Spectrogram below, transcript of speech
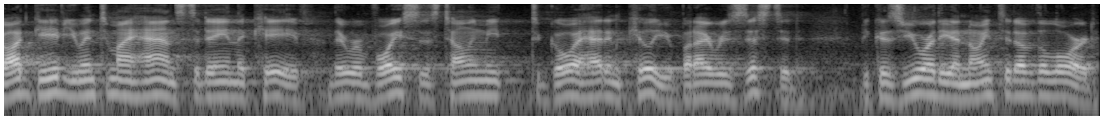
God gave you into my hands today in the cave. There were voices telling me to go ahead and kill you, but I resisted because you are the anointed of the Lord.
